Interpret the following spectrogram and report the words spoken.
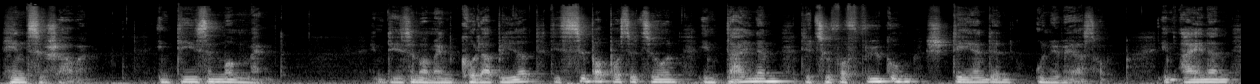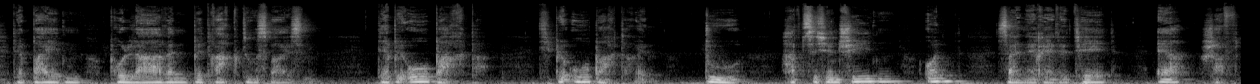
hinzuschauen. In diesem Moment, in diesem Moment kollabiert die Superposition in deinem dir zur Verfügung stehenden Universum, in einen der beiden polaren Betrachtungsweisen. Der Beobachter, die Beobachterin, du, hat sich entschieden und seine Realität erschaffen.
